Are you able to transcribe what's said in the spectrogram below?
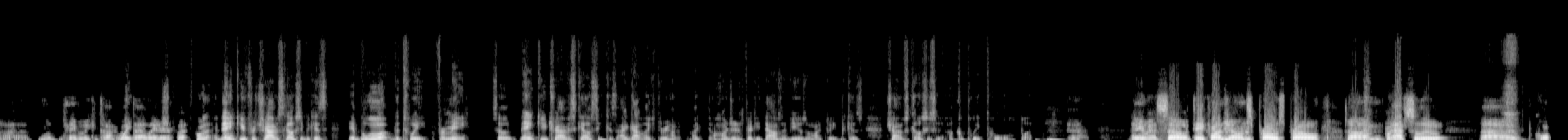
uh, well, maybe we can talk about Wait, that later. But thank you for Travis Kelce because it blew up the tweet for me. So thank you, Travis Kelce, because I got like 300, like 150,000 views on my tweet because Travis Kelce's a, a complete tool. But yeah, Anyway, so Daquan Jones, pros pro, um, absolute, uh,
